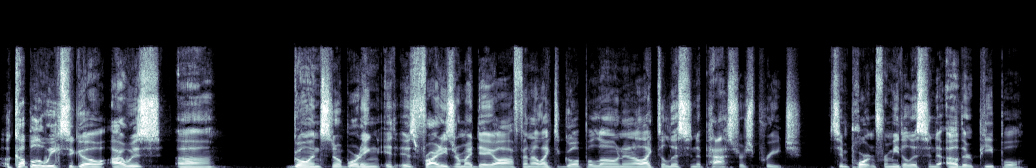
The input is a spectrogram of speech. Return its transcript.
A couple of weeks ago, I was uh, going snowboarding. It is Fridays are my day off, and I like to go up alone and I like to listen to pastors preach. It's important for me to listen to other people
